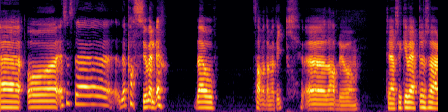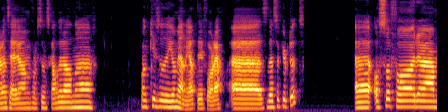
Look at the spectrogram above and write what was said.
Eh, og jeg syns det, det passer jo veldig. Det er jo samme tematikk. Uh, det handler jo om Tre stykker så er det en serie om folk som skal rane banker, så det gir jo mening at de får det. Uh, så det så kult ut. Uh, og så får en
